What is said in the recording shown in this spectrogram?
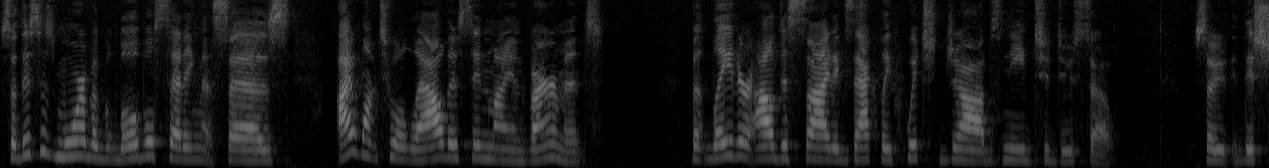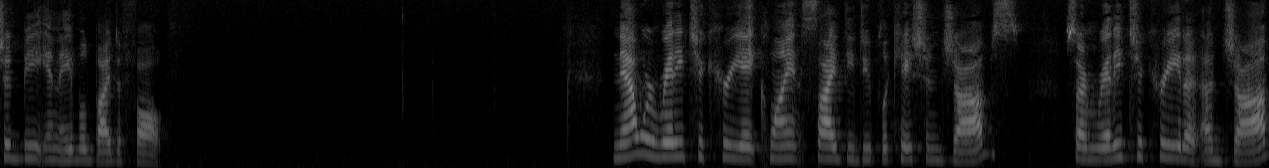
So this is more of a global setting that says, I want to allow this in my environment but later I'll decide exactly which jobs need to do so. So this should be enabled by default. Now we're ready to create client-side deduplication jobs. So I'm ready to create a, a, job.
